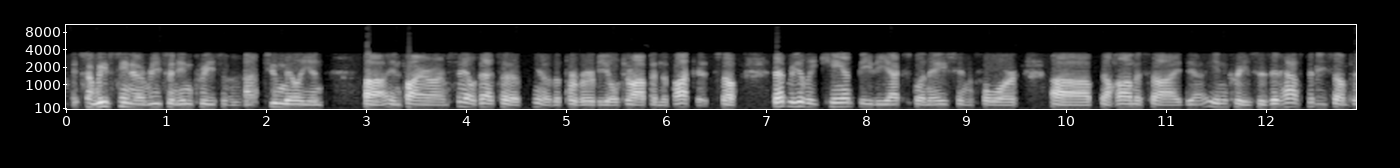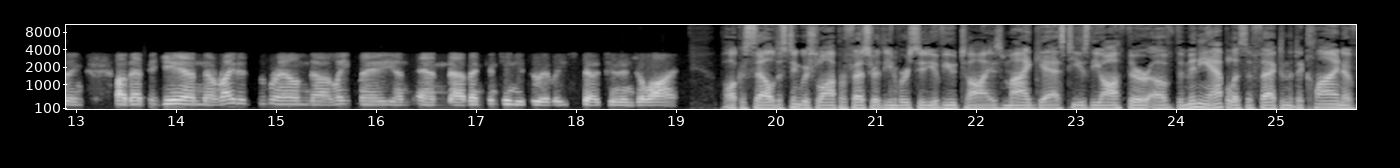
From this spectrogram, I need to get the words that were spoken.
States. So we've seen a recent increase of about 2 million uh, in firearm sales. That's a you know the proverbial drop in the bucket. So that really can't be the explanation for uh, the homicide uh, increases. It has to be something uh, that began uh, right around uh, late May and and then continued through at least June and July. Paul Cassell, distinguished law professor at the University of Utah, is my guest. He is the author of The Minneapolis Effect and the Decline of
